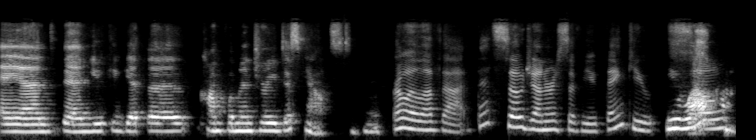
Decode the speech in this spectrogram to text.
and then you can get the complimentary discounts. Mm-hmm. Oh, I love that. That's so generous of you. Thank you you so welcome.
